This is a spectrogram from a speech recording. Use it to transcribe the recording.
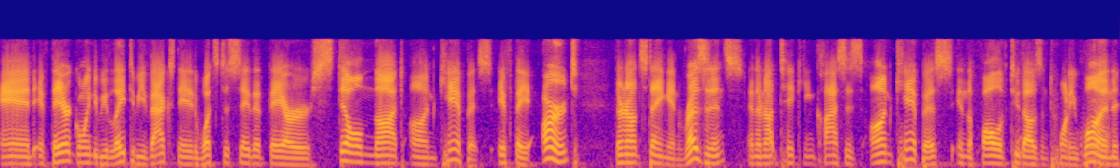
And if they are going to be late to be vaccinated, what's to say that they are still not on campus? If they aren't, they're not staying in residence and they're not taking classes on campus in the fall of 2021,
